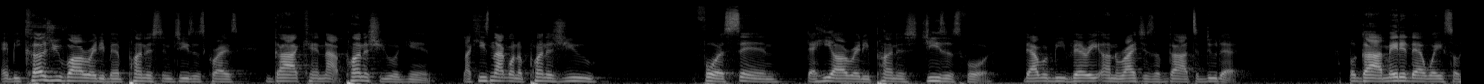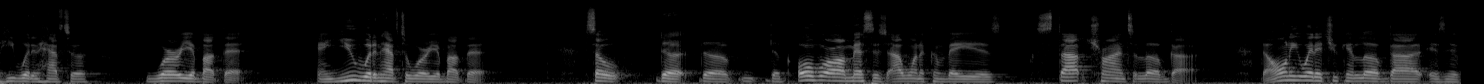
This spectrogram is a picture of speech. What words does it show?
And because you've already been punished in Jesus Christ, God cannot punish you again. Like he's not going to punish you for a sin that he already punished Jesus for. That would be very unrighteous of God to do that. But God made it that way so he wouldn't have to worry about that. And you wouldn't have to worry about that. So the the the overall message I want to convey is stop trying to love God. The only way that you can love God is if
